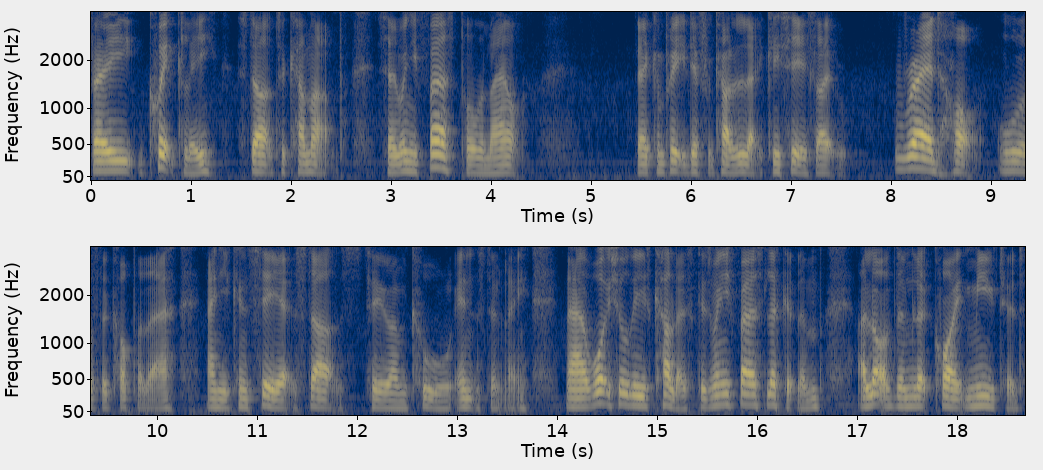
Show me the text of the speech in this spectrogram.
very quickly start to come up. So when you first pull them out, they're completely different colour. Look, can you see it's like red hot, all of the copper there, and you can see it starts to um, cool instantly. Now watch all these colours, because when you first look at them, a lot of them look quite muted.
